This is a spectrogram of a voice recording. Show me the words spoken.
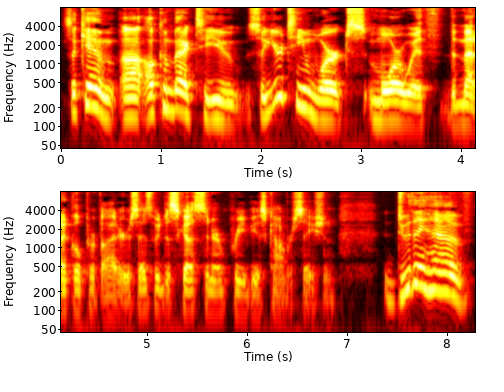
So, Kim, uh, I'll come back to you. So, your team works more with the medical providers, as we discussed in our previous conversation. Do they have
